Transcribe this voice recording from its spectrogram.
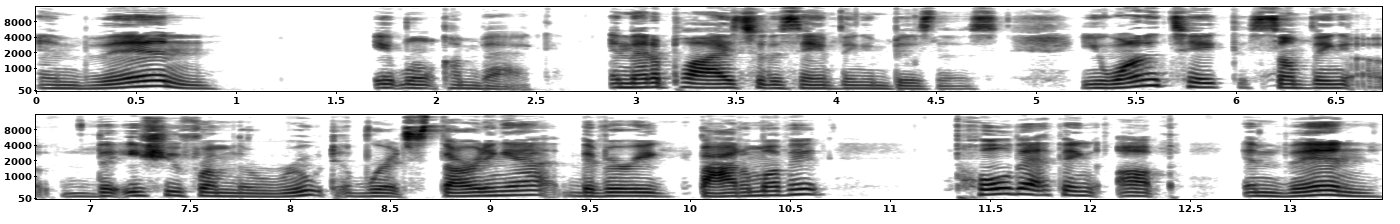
and then it won't come back. And that applies to the same thing in business. You want to take something, uh, the issue from the root of where it's starting at, the very bottom of it, pull that thing up, and then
